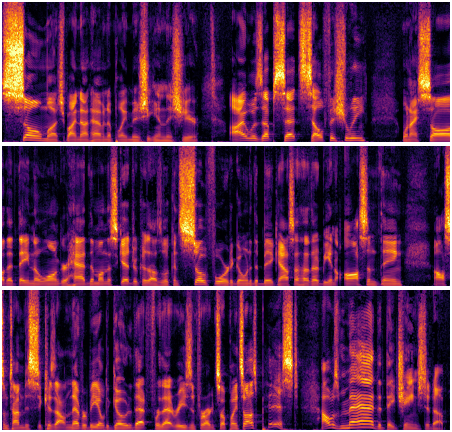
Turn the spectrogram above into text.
so much by not having to play Michigan this year. I was upset selfishly when I saw that they no longer had them on the schedule because I was looking so forward to going to the big house. I thought that would be an awesome thing, awesome time to see because I'll never be able to go to that for that reason for Arkansas playing. So I was pissed. I was mad that they changed it up.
